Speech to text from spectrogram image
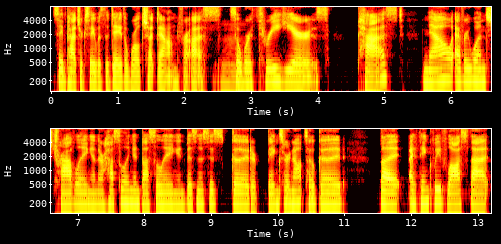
St. Patrick's Day was the day the world shut down for us. Mm-hmm. So we're three years past now everyone's traveling and they're hustling and bustling and business is good or banks are not so good. But I think we've lost that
